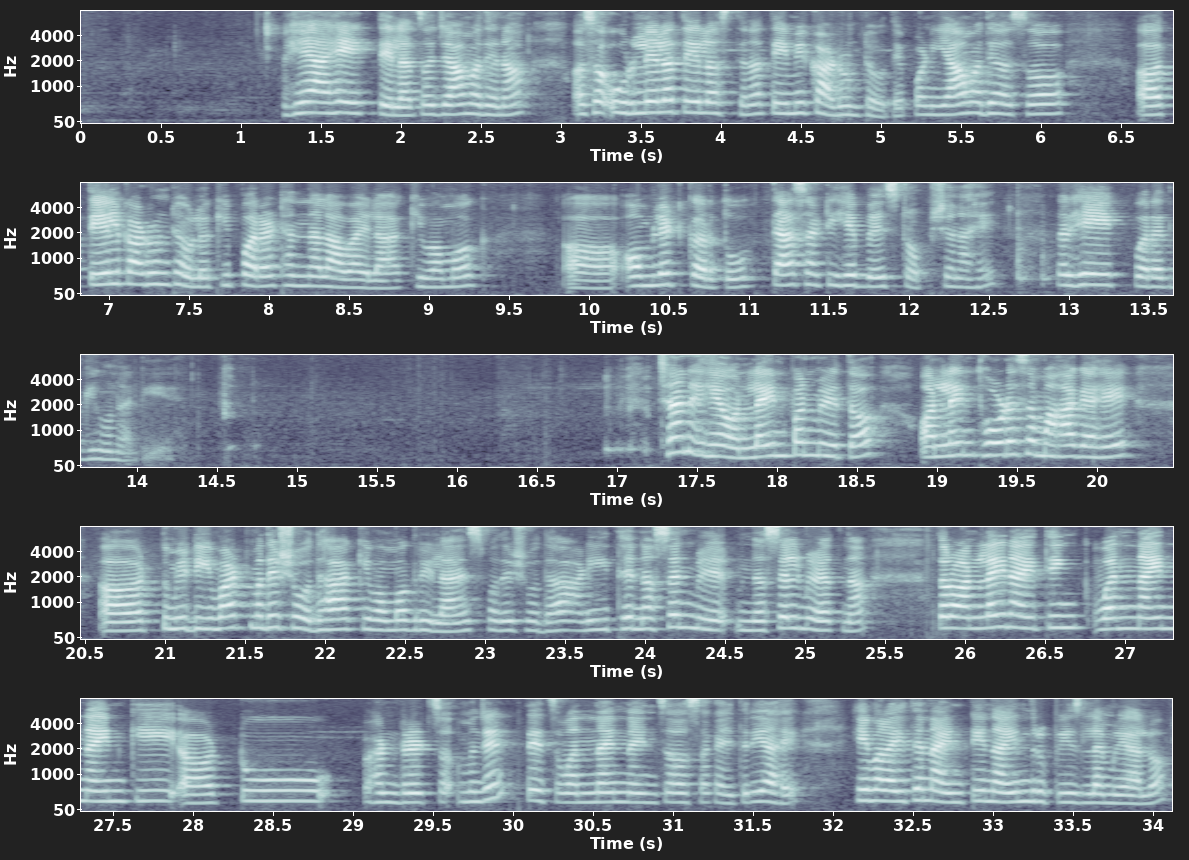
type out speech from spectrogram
हे आहे एक तेलाचं ज्यामध्ये ना असं उरलेलं तेल असते ना ते मी काढून ठेवते. पण यामध्ये असं तेल काढून ठेवलं की पराठ्यांना लावायला किंवा मग ऑमलेट करतो त्यासाठी हे बेस्ट ऑप्शन आहे. तर हे एक परत घेऊन आली आहे छान आहे हे ऑनलाईन पण मिळतं. ऑनलाईन थोडंसं महाग आहे. तुम्ही डीमार्टमध्ये शोधा किंवा मग रिलायन्समध्ये शोधा आणि इथे नसेल मिळ नसेल मिळत ना तर online I think one nine nine की टू हंड्रेडचं म्हणजे तेच वन नाईन नाईनचं असं काहीतरी आहे. हे मला इथे नाईन्टी नाईन रुपीजला मिळालं.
